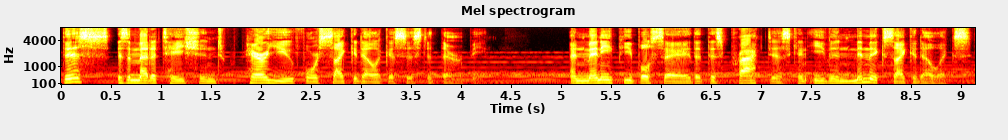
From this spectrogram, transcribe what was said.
This is a meditation to prepare you for psychedelic assisted therapy. And many people say that this practice can even mimic psychedelics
